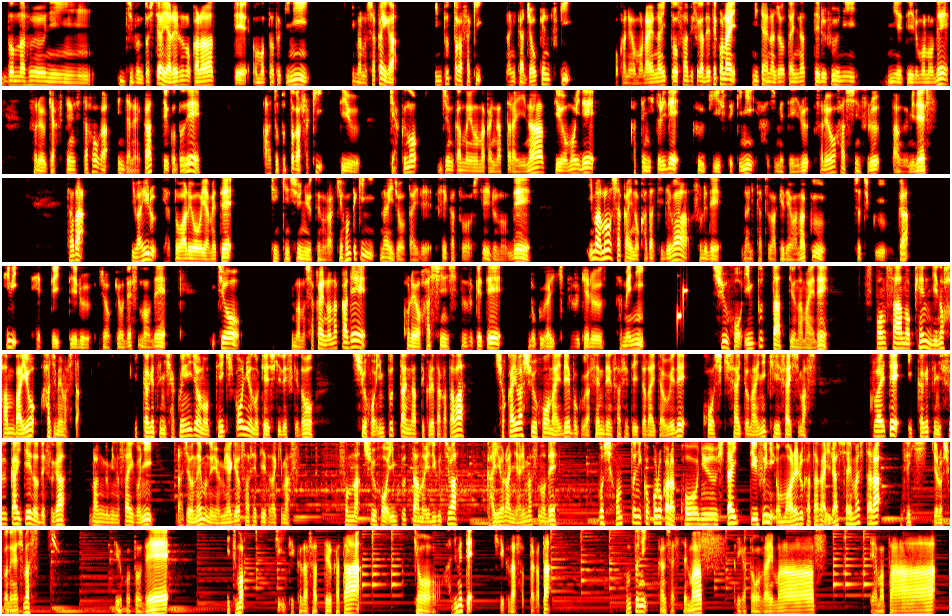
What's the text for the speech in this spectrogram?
どんな風に自分としてはやれるのかなって思った時に、今の社会がインプットが先、何か条件付き、お金をもらえないとサービスが出てこない、みたいな状態になっている風に見えているもので、それを逆転した方がいいんじゃないかっていうことで、アウトプットが先っていう逆の循環の世の中になったらいいなっていう思いで、勝手に一人で空気素敵に始めている、それを発信する番組です。ただ、いわゆる雇われをやめて現金収入っていうのが基本的にない状態で生活をしているので、今の社会の形ではそれで成り立つわけではなく、貯蓄が日々減っていっている状況ですので、一応今の社会の中でこれを発信し続けて僕が生き続けるために、週報インプッターっていう名前で、スポンサーの権利の販売を始めました。1ヶ月に100円以上の定期購入の形式ですけど、週報インプッターになってくれた方は、初回は週報内で僕が宣伝させていただいた上で、公式サイト内に掲載します。加えて、1ヶ月に数回程度ですが、番組の最後に、ラジオネームの読み上げをさせていただきます。そんな週報インプッターの入り口は概要欄にありますので、もし本当に心から購入したいっていうふうに思われる方がいらっしゃいましたら、ぜひよろしくお願いします。ということで、いつも聞いてくださってる方、今日初めて来てくださった方、本当に感謝してます。ありがとうございます。ではまた。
